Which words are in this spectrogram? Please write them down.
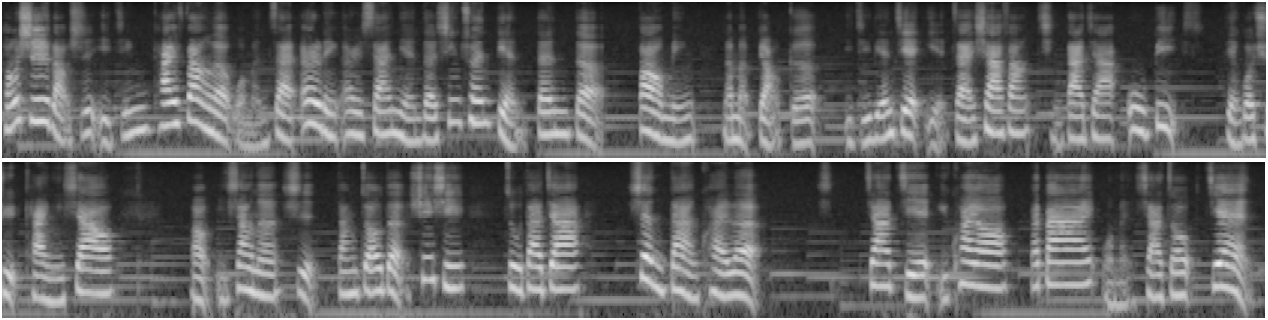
同时，老师已经开放了我们在二零二三年的新春点灯的报名，那么表格以及链接也在下方，请大家务必点过去看一下哦。好，以上呢是当周的讯息，祝大家圣诞快乐，佳节愉快哦，拜拜，我们下周见。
